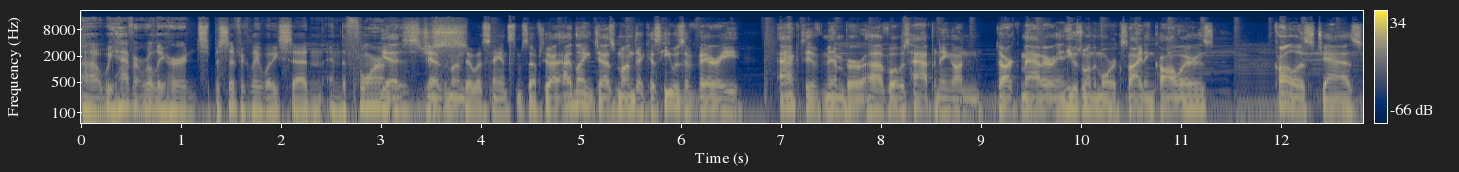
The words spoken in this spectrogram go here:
uh, we haven't really heard specifically what he said. And, and the forum Yeah, is just Jasmunda was saying some stuff too. I, I'd like Jasmunda because he was a very active member of what was happening on Dark Matter, and he was one of the more exciting callers. Call us, Jazz.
